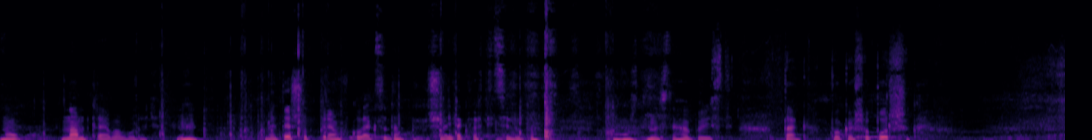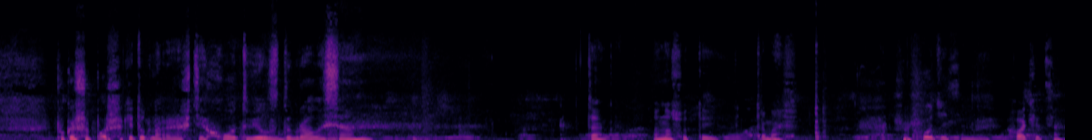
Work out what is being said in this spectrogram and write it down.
Ну, нам треба будуть. Не те, щоб прям в колекцію. Да, що він так вертиться люто? Можна не встигаю повісти. Так, поки що поршик. Поки що поршик і тут нарешті Hot Wheels добралися. Так, а на що ти їх тримаєш? Хочеться мені. Хочеться?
